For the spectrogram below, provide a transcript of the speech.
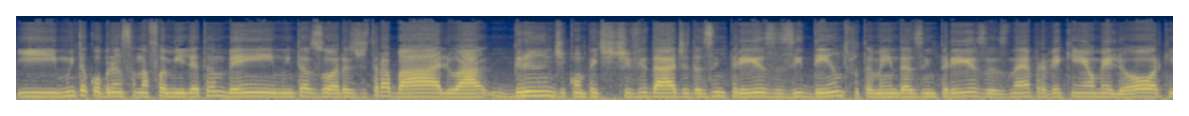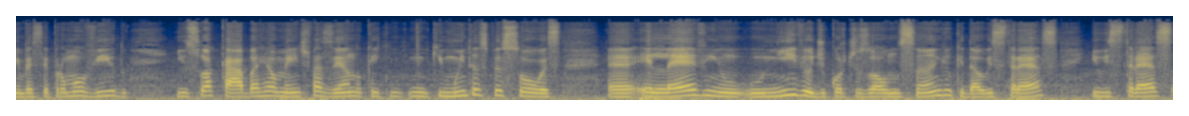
e muita cobrança na família também, muitas horas de trabalho, a grande competitividade das empresas e dentro também das empresas, né? Para ver quem é o melhor, quem vai ser promovido. Isso acaba realmente fazendo que, com que muitas pessoas é, elevem o, o nível de cortisol no sangue, o que dá o estresse, e o estresse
